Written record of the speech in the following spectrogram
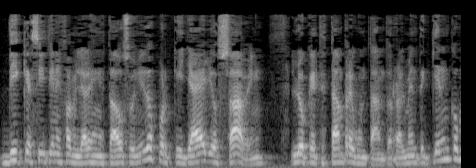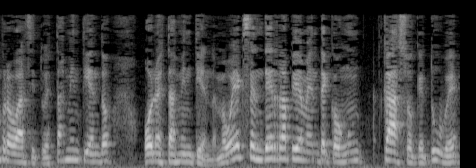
di que sí tienes familiares en Estados Unidos porque ya ellos saben lo que te están preguntando. Realmente quieren comprobar si tú estás mintiendo o no estás mintiendo. Me voy a extender rápidamente con un caso que tuve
